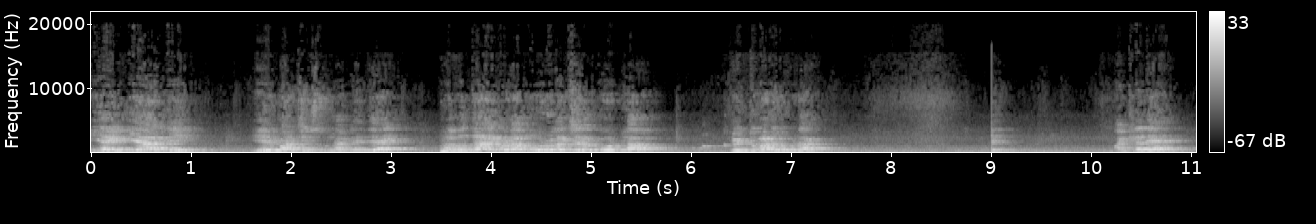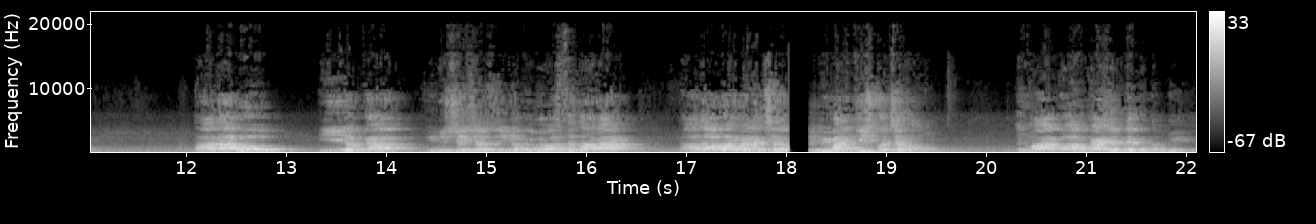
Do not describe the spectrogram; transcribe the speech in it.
ఈ ఐటీఆర్ని ఏర్పాటు చేసుకున్నట్లయితే ప్రభుత్వానికి కూడా మూడు లక్షల కోట్ల పెట్టుబడులు కూడా అట్లనే దాదాపు ఈ యొక్క ఇన్స్టిట్యూషన్స్ ఈ యొక్క వ్యవస్థ ద్వారా దాదాపు అరవై లక్షలు చెప్పి మరి తీసుకొచ్చేవాళ్ళం మాకు అవకాశం లేకుండా పోయింది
